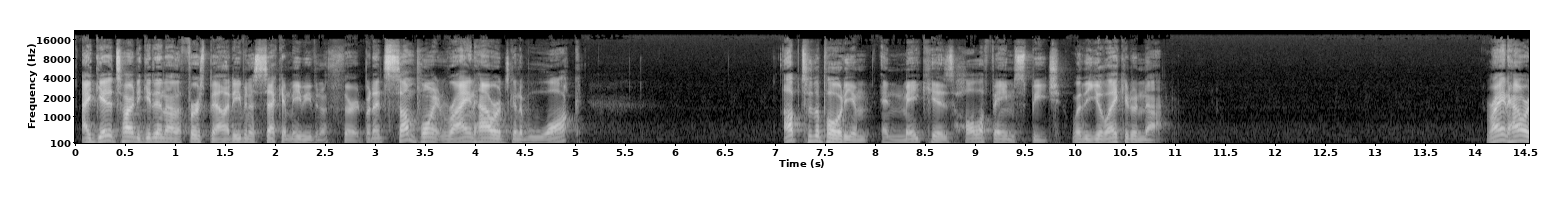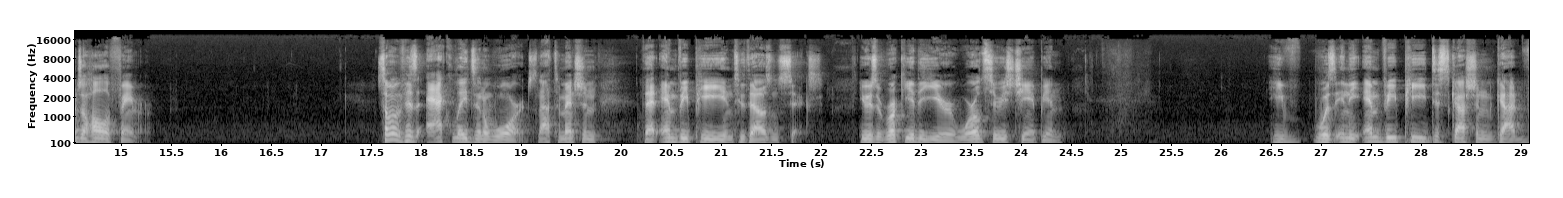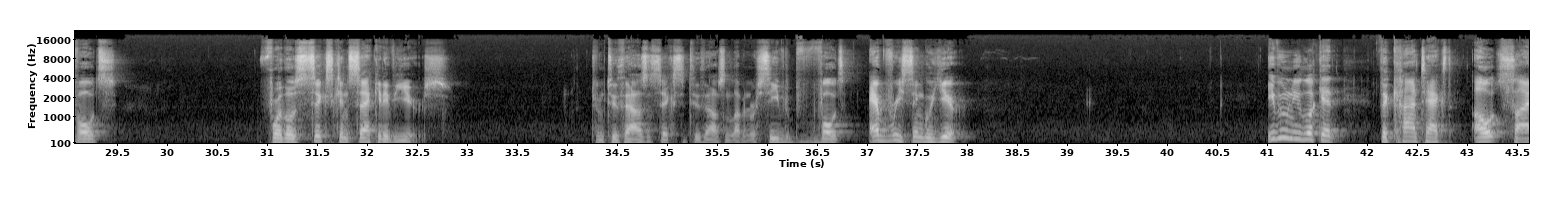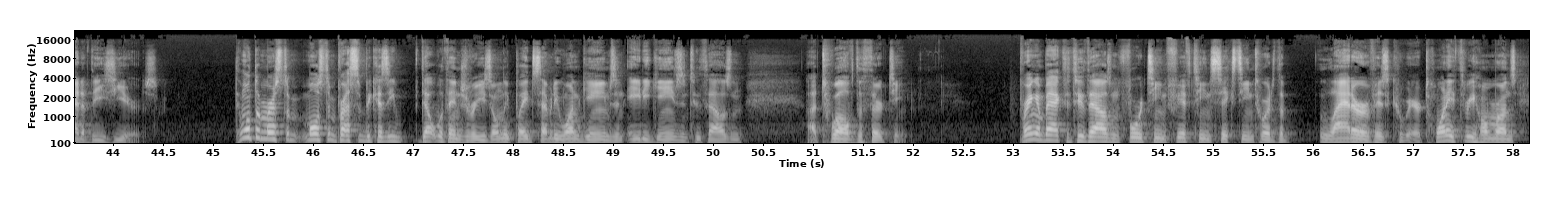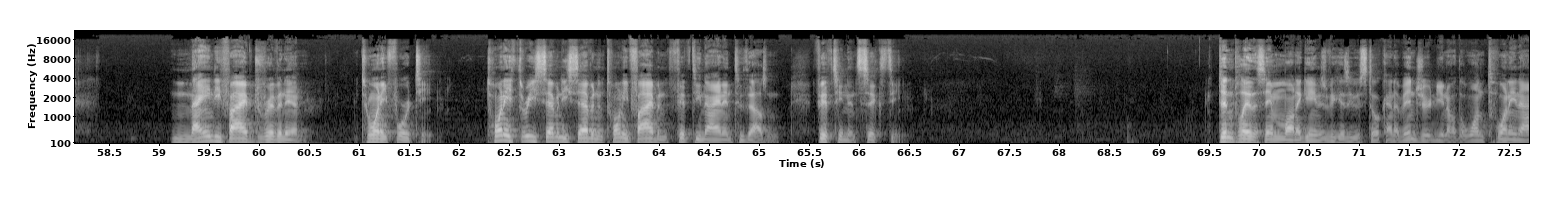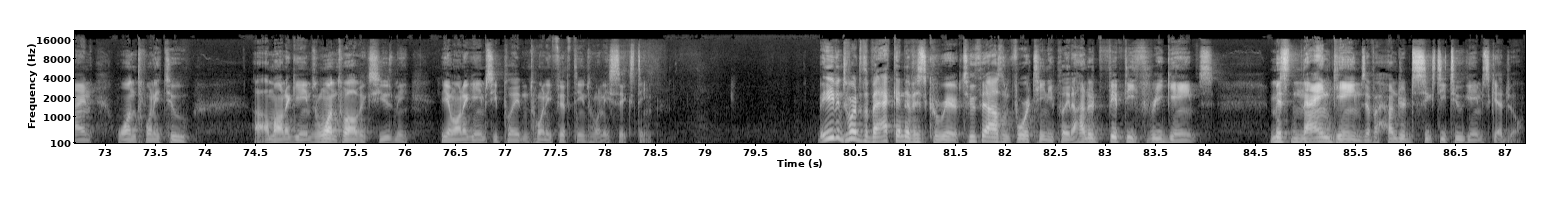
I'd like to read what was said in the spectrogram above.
I get it's hard to get in on the first ballot, even a second, maybe even a third. But at some point, Ryan Howard's going to walk up to the podium and make his Hall of Fame speech, whether you like it or not. Ryan Howard's a Hall of Famer. Some of his accolades and awards, not to mention that MVP in 2006. He was a Rookie of the Year, World Series champion. He was in the MVP discussion, got votes for those six consecutive years from 2006 to 2011, received votes every single year. Even when you look at the context outside of these years, they want the most, most impressive because he dealt with injuries, only played 71 games and 80 games in 2012 to 13. Bring him back to 2014, 15, 16 towards the latter of his career. 23 home runs, 95 driven in 2014. 23, 77, and 25 and 59 in 2015 and 16. Didn't play the same amount of games because he was still kind of injured. You know, the 129, 122 uh, amount of games, 112, excuse me, the amount of games he played in 2015, 2016. But even towards the back end of his career, 2014, he played 153 games, missed nine games of a 162 game schedule.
